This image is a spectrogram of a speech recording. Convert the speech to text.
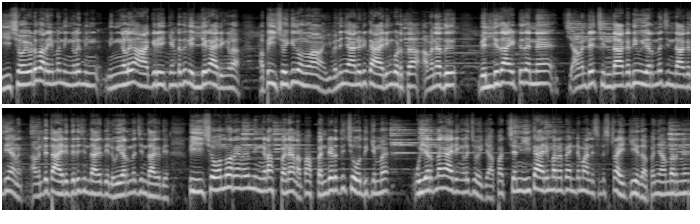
ഈശോയോട് പറയുമ്പോൾ നിങ്ങൾ നിങ്ങൾ ആഗ്രഹിക്കേണ്ടത് വലിയ കാര്യങ്ങളാണ് അപ്പോൾ ഈശോയ്ക്ക് തോന്നും ആ ഇവന് ഞാനൊരു കാര്യം കൊടുത്താൽ അവനത് വലിയതായിട്ട് തന്നെ അവന്റെ ചിന്താഗതി ഉയർന്ന ചിന്താഗതിയാണ്. അവന്റെ ദാരിദ്ര്യ ചിന്താഗതിയല്ല ഉയർന്ന ചിന്താഗതിയാണ് അപ്പോൾ ഈശോ എന്ന് പറയുന്നത് നിങ്ങളുടെ അപ്പനാണ്. അപ്പോൾ അപ്പന്റെ അടുത്ത് ചോദിക്കുമ്പോൾ ഉയർന്ന കാര്യങ്ങൾ ചോദിക്കുക. അപ്പം അച്ഛൻ ഈ കാര്യം പറഞ്ഞപ്പോൾ എന്റെ മനസ്സിൽ സ്ട്രൈക്ക് ചെയ്തു. അപ്പം ഞാൻ പറഞ്ഞു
